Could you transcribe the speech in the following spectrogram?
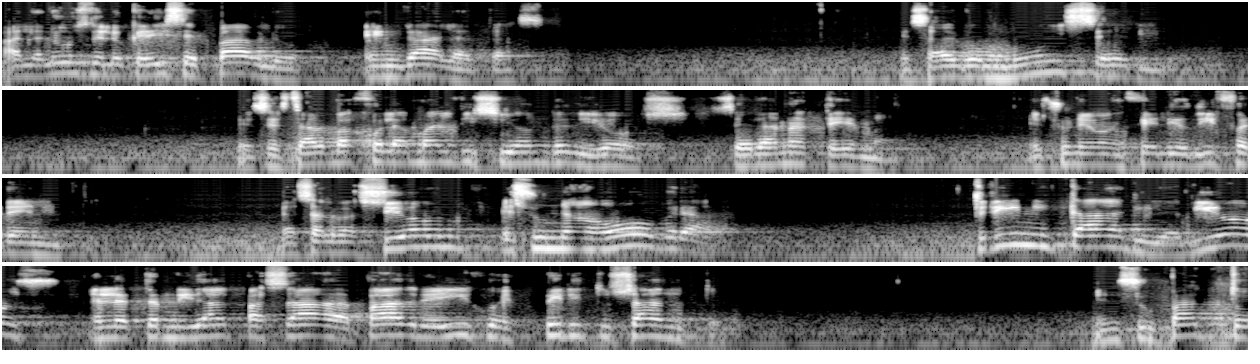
a la luz de lo que dice Pablo en Gálatas. Es algo muy serio. Es estar bajo la maldición de Dios, ser anatema. Es un evangelio diferente. La salvación es una obra trinitaria. Dios en la eternidad pasada, Padre, Hijo, Espíritu Santo, en su pacto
